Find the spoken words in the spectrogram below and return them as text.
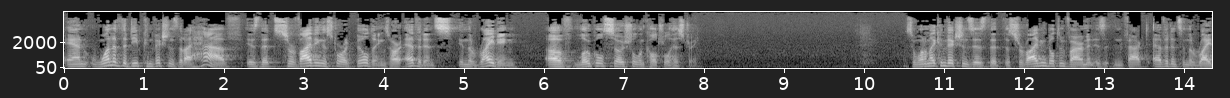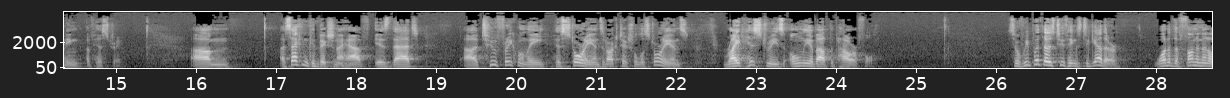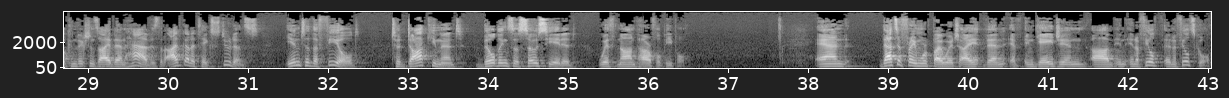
And one of the deep convictions that I have is that surviving historic buildings are evidence in the writing of local social and cultural history. So, one of my convictions is that the surviving built environment is, in fact, evidence in the writing of history. Um, a second conviction I have is that uh, too frequently historians and architectural historians write histories only about the powerful. So, if we put those two things together, one of the fundamental convictions I then have is that I've got to take students into the field to document buildings associated with non powerful people. And that's a framework by which I then engage in, um, in, in, a field, in a field school.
